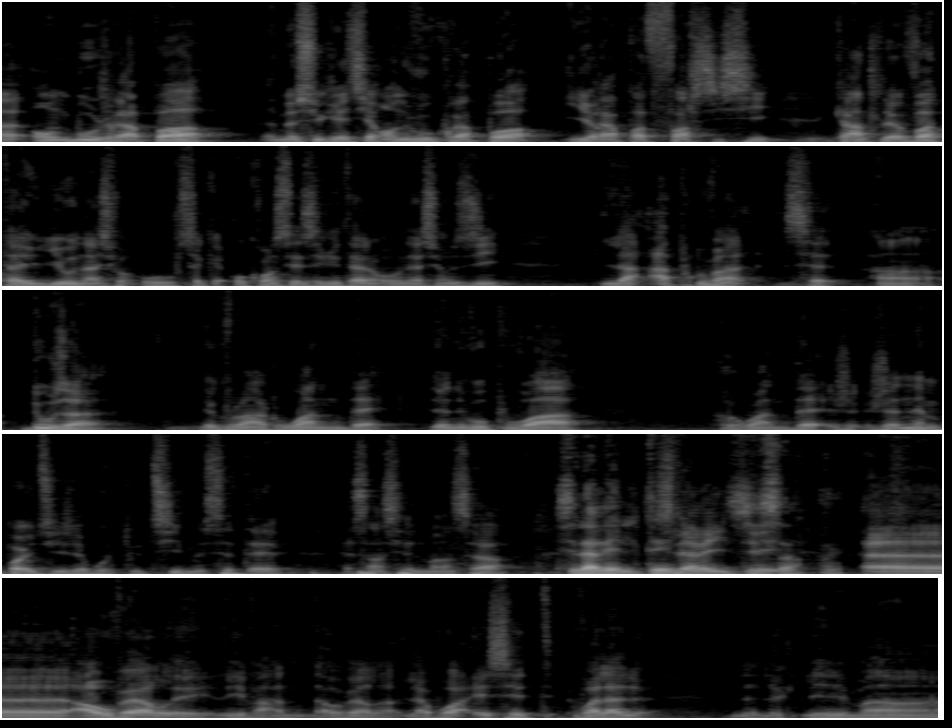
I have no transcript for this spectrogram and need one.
euh, on ne bougera pas. Monsieur Chrétien, on ne vous croit pas, il n'y aura pas de force ici. Quand le vote a eu lieu au, Nations, au, Conseil sécuritaire aux Nations Unies, là, approuvant en 12 heures, le gouvernement rwandais, le nouveau pouvoir rwandais, je, n'aime pas utiliser le mot outil, mais c'était essentiellement ça. C'est la réalité. C'est la réalité. Ça, euh, a ouvert les, vannes, a ouvert la, la voie. Et c'est, voilà, le, l'élément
